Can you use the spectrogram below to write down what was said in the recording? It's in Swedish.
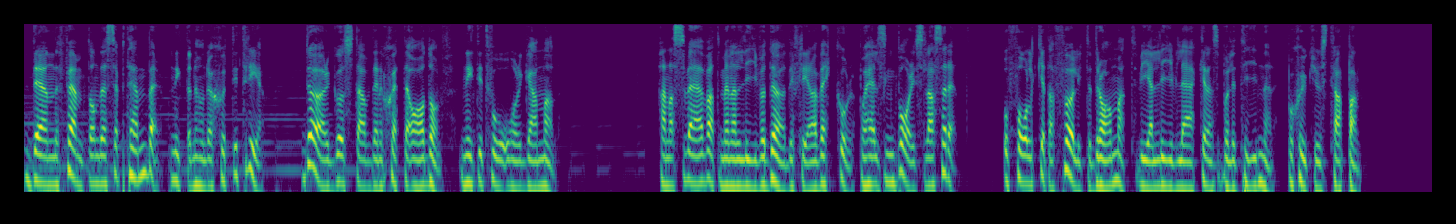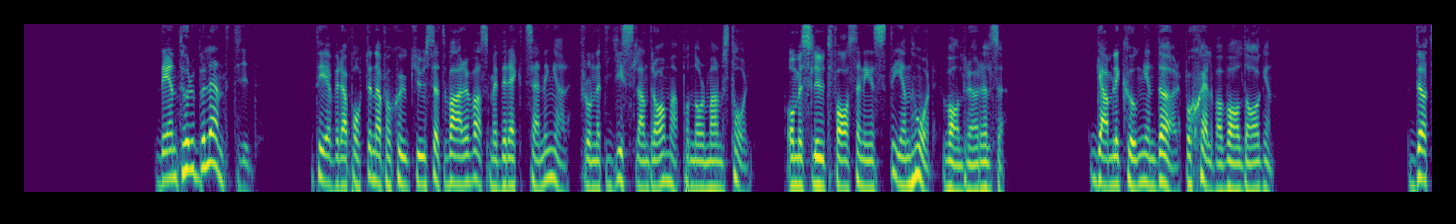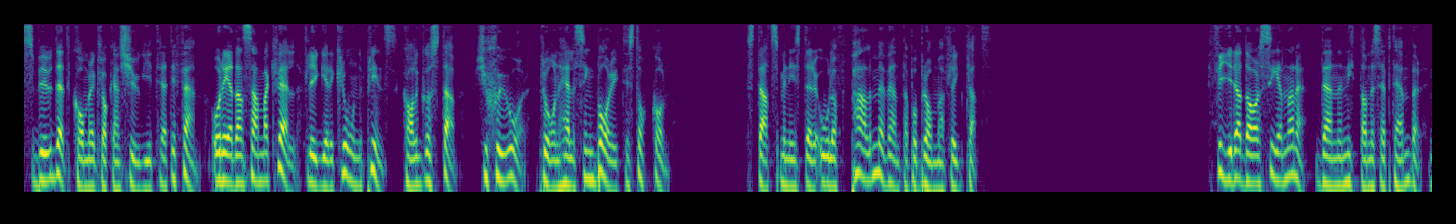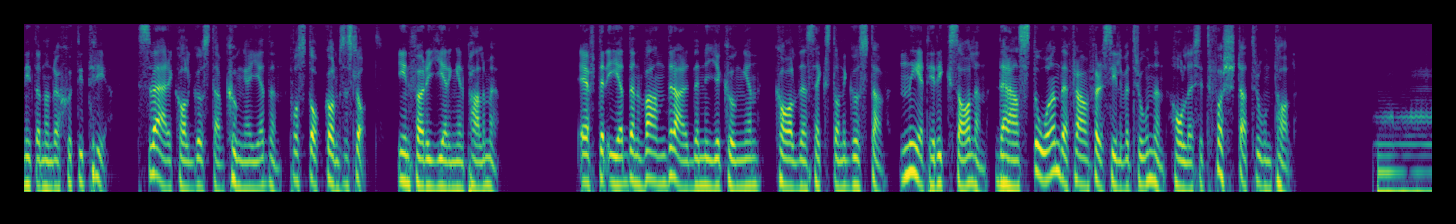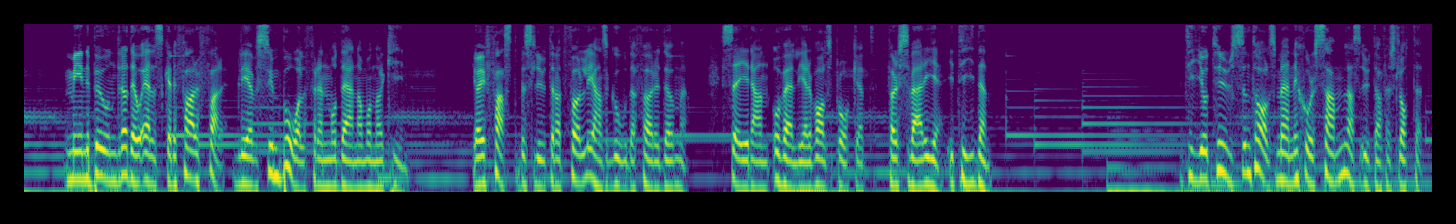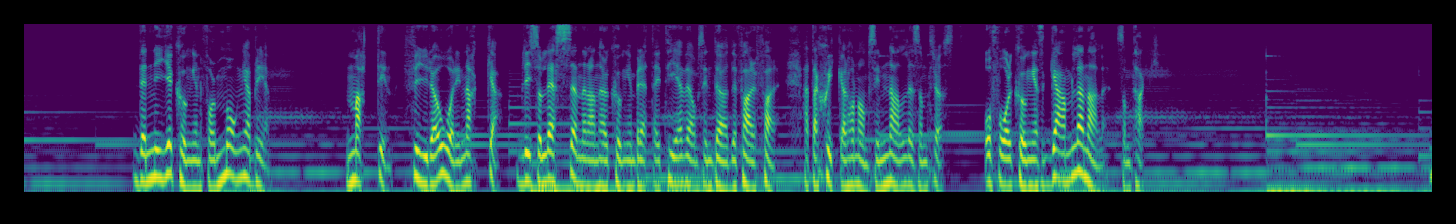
Den 15 september 1973 dör Gustav den sjätte Adolf, 92 år gammal. Han har svävat mellan liv och död i flera veckor på Helsingborgs lasarett och folket har följt dramat via livläkarens bulletiner på sjukhustrappan. Det är en turbulent tid. TV-rapporterna från sjukhuset varvas med direktsändningar från ett gisslandrama på Norrmalmstorg och med slutfasen i en stenhård valrörelse. Gamle kungen dör på själva valdagen. Dödsbudet kommer klockan 20.35 och redan samma kväll flyger kronprins Carl Gustav, 27 år, från Helsingborg till Stockholm. Statsminister Olof Palme väntar på Bromma flygplats. Fyra dagar senare, den 19 september 1973, svär Carl Gustav kungaeden på Stockholms slott inför regeringen Palme. Efter eden vandrar den nye kungen, Karl XVI Gustav, ner till rikssalen där han stående framför silvertronen håller sitt första trontal. Min beundrade och älskade farfar blev symbol för den moderna monarkin. Jag är fast besluten att följa hans goda föredöme, säger han och väljer valspråket för Sverige i tiden. Tiotusentals människor samlas utanför slottet. Den nya kungen får många brev. Martin, fyra år i Nacka, blir så ledsen när han hör kungen berätta i tv om sin döde farfar att han skickar honom sin nalle som tröst och får kungens gamla nalle som tack.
